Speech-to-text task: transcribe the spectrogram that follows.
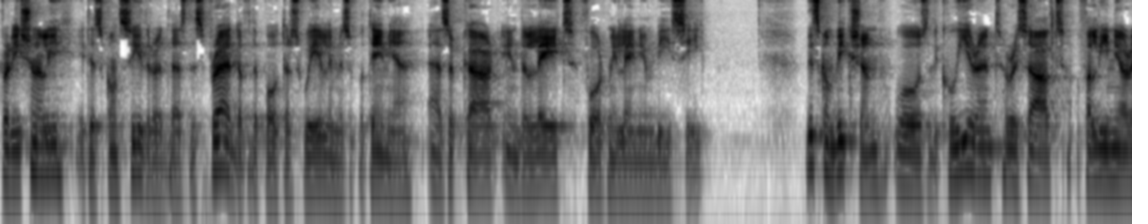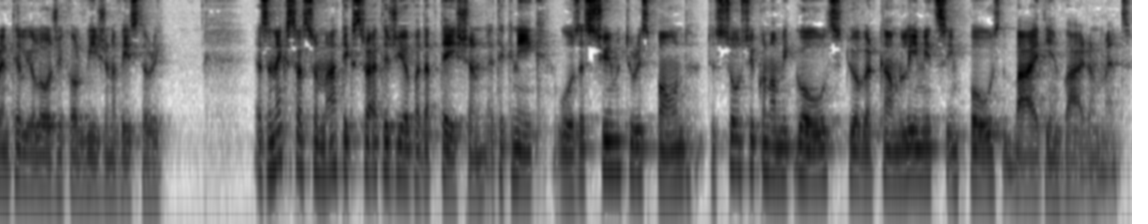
Traditionally, it is considered as the spread of the potter's wheel in Mesopotamia as occurred in the late 4th millennium BC. This conviction was the coherent result of a linear and teleological vision of history. As an extra-somatic strategy of adaptation, a technique was assumed to respond to socio-economic goals to overcome limits imposed by the environment.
